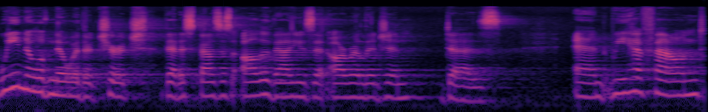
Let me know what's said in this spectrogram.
We know of no other church that espouses all the values that our religion does. And we have found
